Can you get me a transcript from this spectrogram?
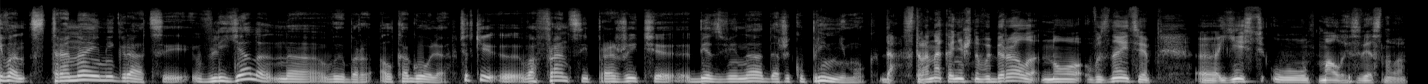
Иван, страна эмиграции влияла на выбор алкоголя? Все-таки э, во Франции прожить э, без вина даже Куприн не мог. Да, страна, конечно, выбирала, но, вы знаете, э, есть у малоизвестного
